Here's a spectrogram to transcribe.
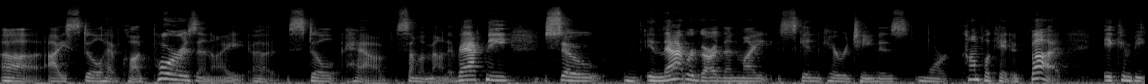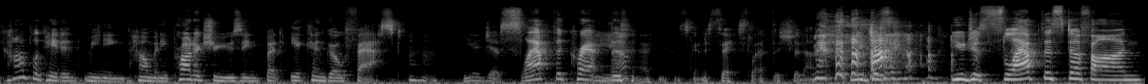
Uh, I still have clogged pores and I uh, still have some amount of acne. So, in that regard, then my skincare routine is more complicated. But it can be complicated, meaning how many products you're using, but it can go fast. You just slap the crap. The, I was going to say slap the shit on. You just you just slap the stuff on.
